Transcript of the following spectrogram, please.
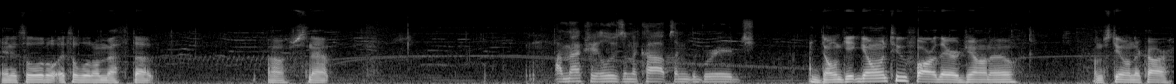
and it's a little, it's a little messed up. Oh snap! I'm actually losing the cops under the bridge. Don't get going too far there, Jono. I'm stealing their car.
